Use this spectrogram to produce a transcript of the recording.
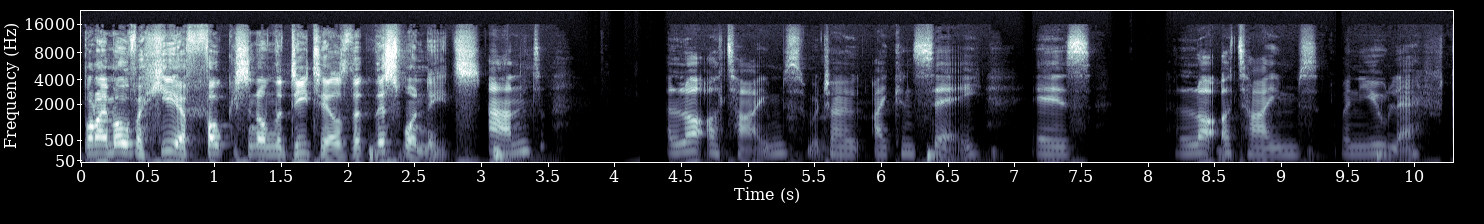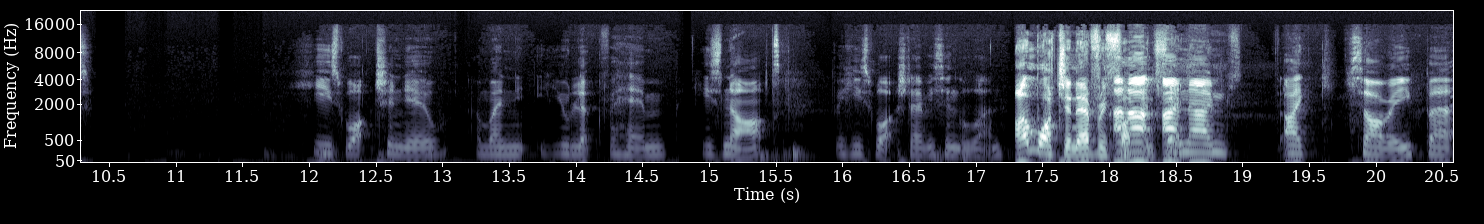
but I'm over here focusing on the details that this one needs. And a lot of times, which I, I can see, is a lot of times when you lift, he's watching you, and when you look for him, he's not, but he's watched every single one. I'm watching every And, fucking I, thing. and I'm, I sorry, but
